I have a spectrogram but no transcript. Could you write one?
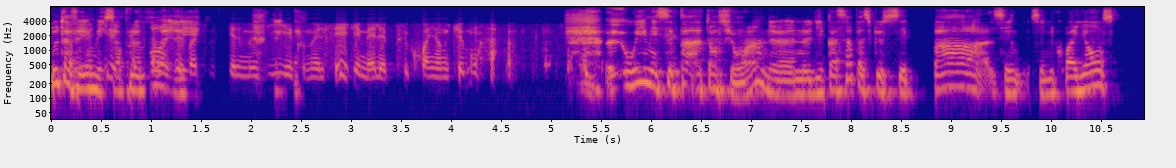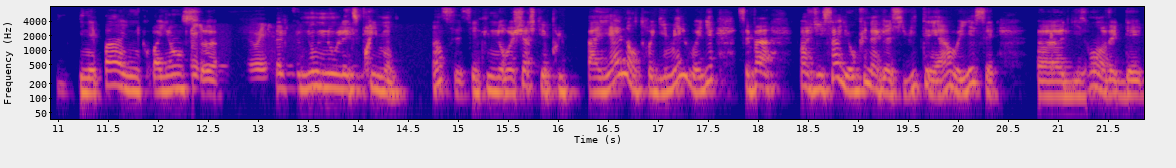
Tout à fait, mais simplement. Elle, est... tout ce qu'elle me dit et comme elle fait, je dis, mais elle est plus croyante que moi. Euh, oui, mais c'est pas attention, hein, ne, ne dis pas ça parce que c'est pas c'est une, croyance qui n'est pas une croyance euh, telle que nous nous l'exprimons. Hein, c'est une recherche qui est plus païenne entre guillemets. Vous voyez, c'est pas quand je dis ça, il n'y a aucune agressivité. Hein, vous voyez, c'est euh, disons avec des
